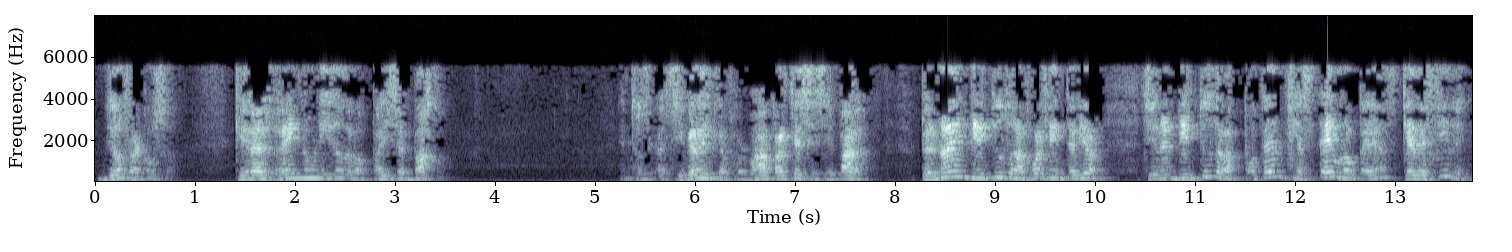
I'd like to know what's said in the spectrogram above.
de otra cosa, que era el Reino Unido de los Países Bajos. Entonces, si Bélgica formaba parte, se separa, pero no en virtud de una fuerza interior, sino en virtud de las potencias europeas que deciden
